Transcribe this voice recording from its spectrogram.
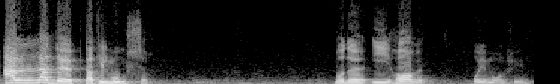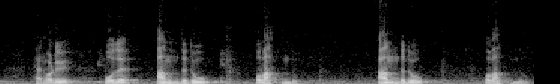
alla döpta till Mose, både i havet och i månskyn. Här har du både andedop och vattendop. Andedop och vattendop.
